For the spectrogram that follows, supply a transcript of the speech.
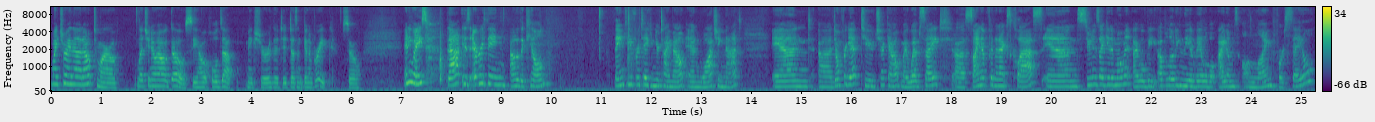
might try that out tomorrow. Let you know how it goes. See how it holds up. Make sure that it doesn't gonna break. So anyways, that is everything out of the kiln. Thank you for taking your time out and watching that. And uh, don't forget to check out my website, uh, sign up for the next class, and as soon as I get a moment, I will be uploading the available items online for sale.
